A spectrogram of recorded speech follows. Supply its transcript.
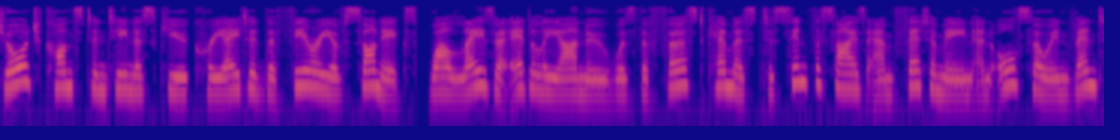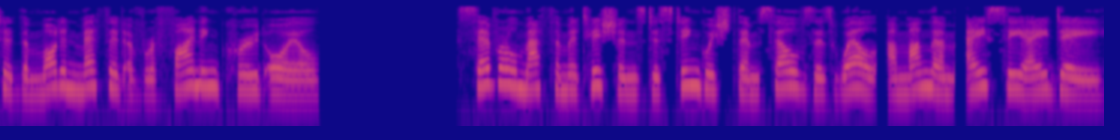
George Constantinescu created the theory of sonics, while Lazar Edeleanu was the first chemist to synthesize amphetamine and also invented the modern method of refining crude oil. Several mathematicians distinguished themselves as well, among them, ACAD.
